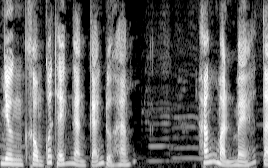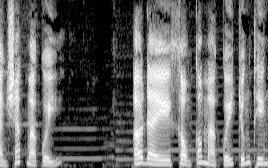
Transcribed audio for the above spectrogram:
nhưng không có thể ngăn cản được hắn. Hắn mạnh mẽ tàn sát ma quỷ. Ở đây không có ma quỷ chuẩn thiên.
